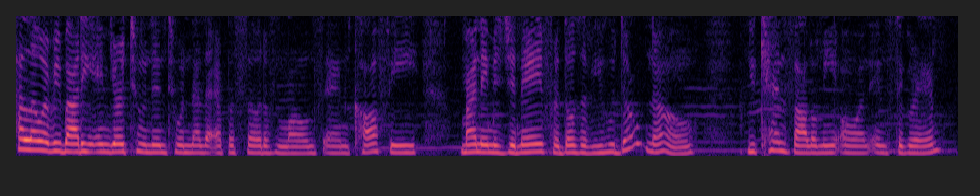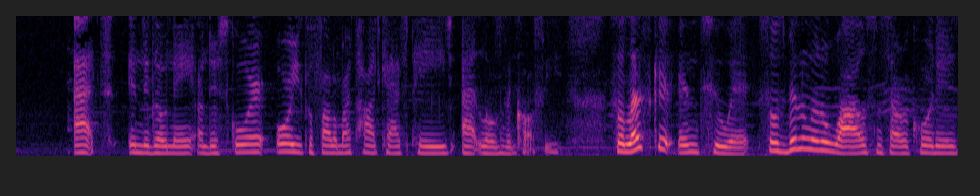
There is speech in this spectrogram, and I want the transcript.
Hello, everybody, and you're tuned in to another episode of Loans and Coffee. My name is Janae. For those of you who don't know, you can follow me on Instagram at indigone underscore, or you can follow my podcast page at Loans and Coffee. So let's get into it. So it's been a little while since I recorded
